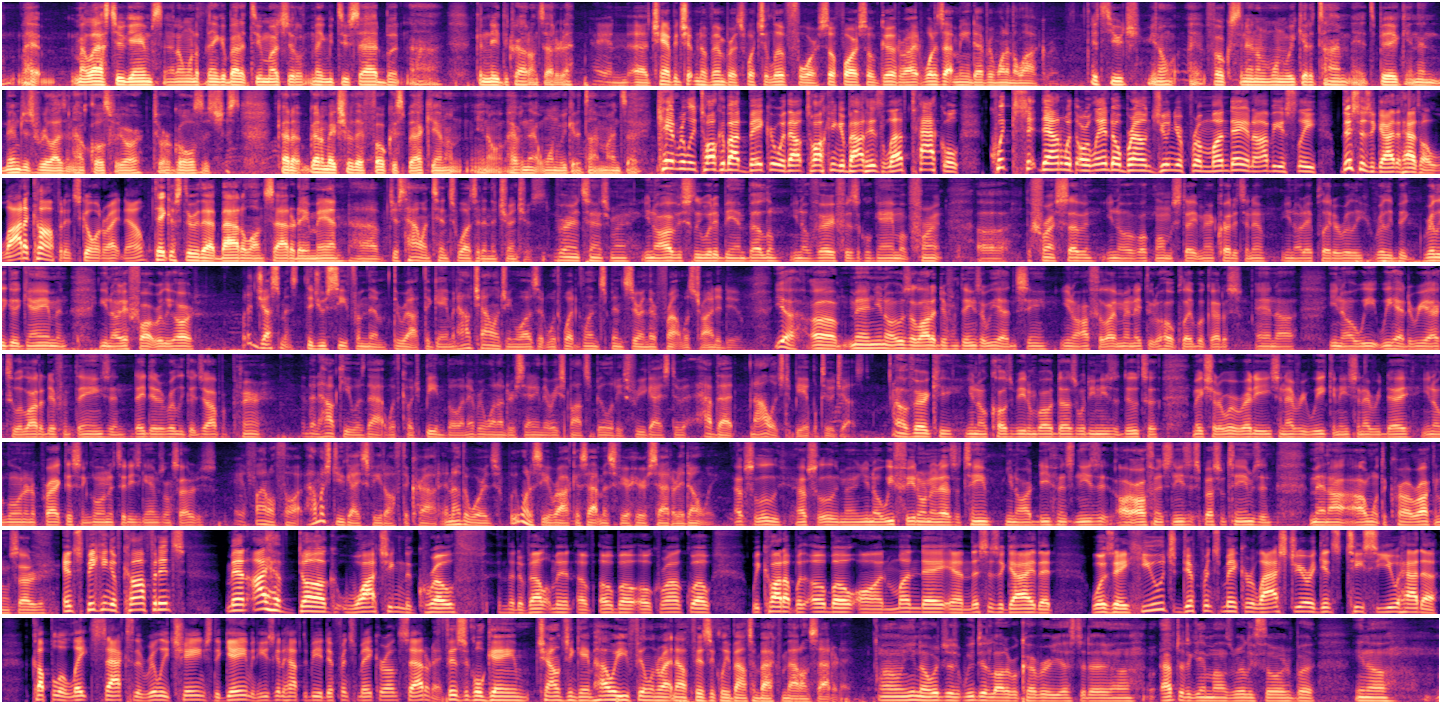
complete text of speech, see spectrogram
my last two games, I don't want to think about it too much. It'll make me too sad, but uh, gonna need the crowd on Saturday. Hey, and uh, championship November is what you live for. So far, so good, right? What does that mean to everyone in the locker room? It's huge, you know, uh, focusing in on one week at a time. It's big, and then them just realizing how close we are to our goals. It's just gotta gotta make sure they focus back in on you know having that one week at a time mindset. Can't really talk about Baker without talking about his left tackle. Quick sit down with Orlando Brown Jr. from Monday, and obviously this is a guy that has a lot of confidence going right now. Take us through that battle on Saturday, man. Uh, just how intense was it in the trenches? Very intense, man. You know, obviously with it being Bedlam, you know, very physical game up front. Uh, the front seven, you know, of Oklahoma State, man, credit to them. You know, they played a really, really big, really good game, and you know, they fought really hard. What adjustments did you see from them throughout the game, and how challenging was it with what Glenn Spencer and their front was trying to do? Yeah, uh, man, you know, it was a lot of different things that we hadn't seen. You know, I feel like, man, they threw the whole playbook at us, and uh, you know, we we had to react to a lot of different things, and they did a really good job of preparing. And then how key was that with Coach Bedenbaugh and everyone understanding their responsibilities for you guys to have that knowledge to be able to adjust? Oh, very key. You know, Coach Bedenbaugh does what he needs to do to make sure that we're ready each and every week and each and every day. You know, going into practice and going into these games on Saturdays. Hey, a final thought: How much do you guys feed off the crowd? In other words, we want to see a raucous atmosphere here Saturday, don't we? Absolutely, absolutely, man. You know, we feed on it as a team. You know, our defense needs it, our offense needs it, special teams, and man, I, I want the crowd rocking on Saturday. And speaking of confidence. Man, I have dug watching the growth and the development of Ogbo Okoronkwo. We caught up with Ogbo on Monday, and this is a guy that was a huge difference maker last year against TCU. Had a couple of late sacks that really changed the game, and he's going to have to be a difference maker on Saturday. Physical game, challenging game. How are you feeling right now, physically bouncing back from that on Saturday? Um, you know, we just we did a lot of recovery yesterday. Uh, after the game, I was really sore, but you know,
